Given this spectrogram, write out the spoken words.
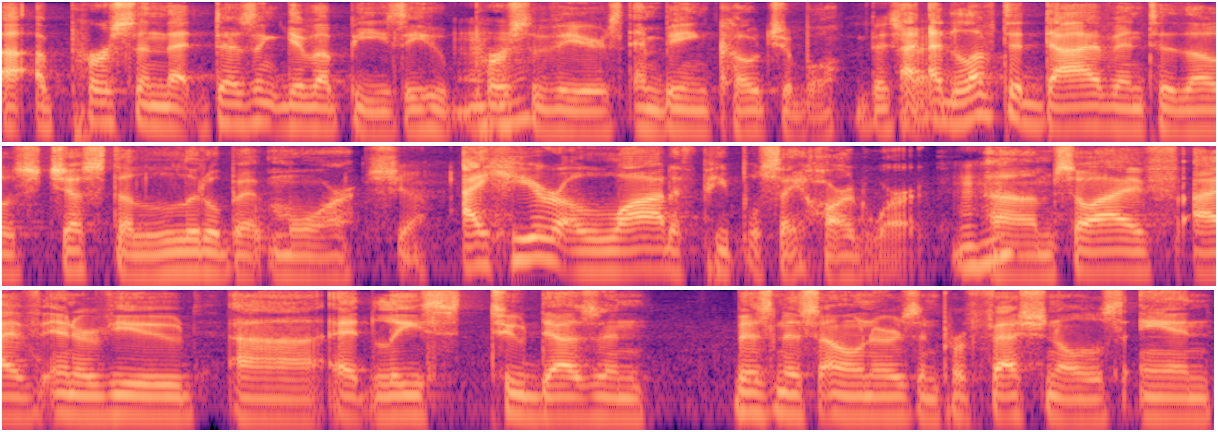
uh, a person that doesn't give up easy, who perseveres, and being coachable. That's I- right. I'd love to dive into those just a little bit more. Sure. I hear a lot of people say hard work. Um, so I've I've interviewed uh, at least two dozen business owners and professionals, and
